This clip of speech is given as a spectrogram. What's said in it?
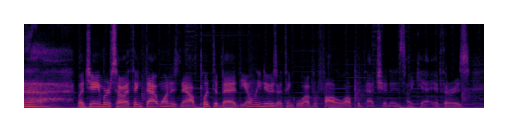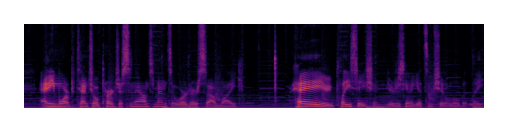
but Chambers, so I think that one is now put to bed. The only news I think we'll ever follow up with that shit is like, yeah, if there is any more potential purchase announcements or there's some like, hey, PlayStation, you're just gonna get some shit a little bit late.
